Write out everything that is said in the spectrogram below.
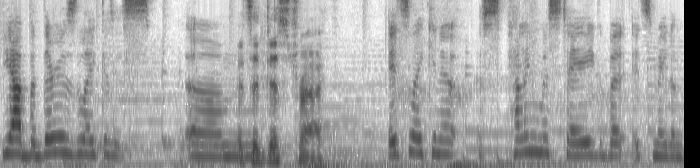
yeah, but there is like a. Um, It's a diss track. It's like, you know, a spelling mistake, but it's made on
